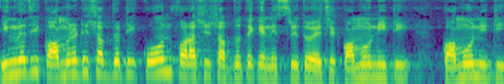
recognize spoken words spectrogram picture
ইংরেজি কমিউনিটি শব্দটি কোন ফরাসি শব্দ থেকে নিঃসৃত হয়েছে? কমিউনিটি কমিউনিটি,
